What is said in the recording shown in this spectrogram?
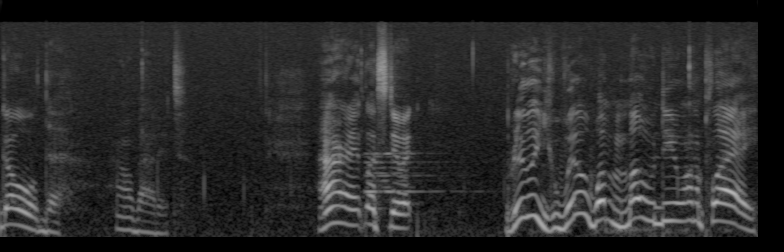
gold. How about it? Alright, let's do it. Really? You will? What mode do you want to play?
